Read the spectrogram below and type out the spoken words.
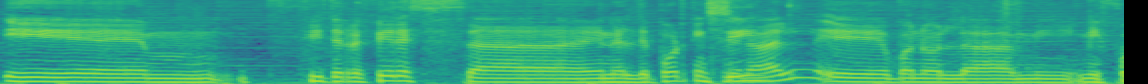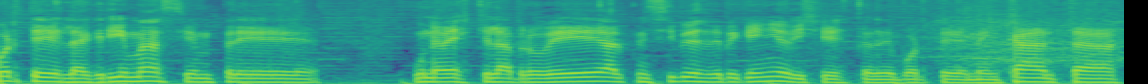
Eh, si te refieres a, en el deporte en general, eh, bueno, mi, fuerte es la grima. Siempre, una vez que la probé al principio desde pequeño, dije, este deporte me encanta.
